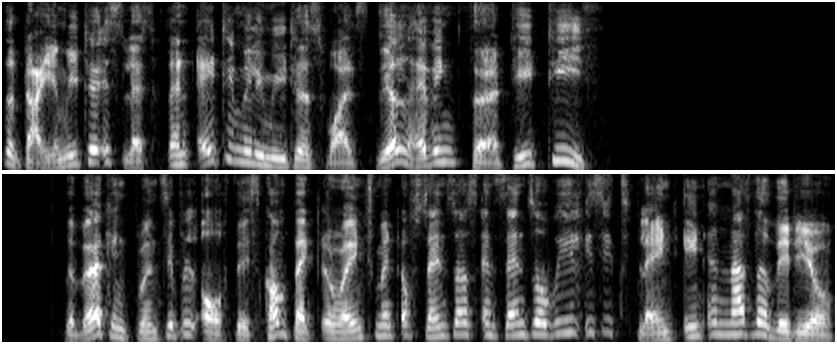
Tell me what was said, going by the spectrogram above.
the diameter is less than 80mm while still having 30 teeth. The working principle of this compact arrangement of sensors and sensor wheel is explained in another video.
